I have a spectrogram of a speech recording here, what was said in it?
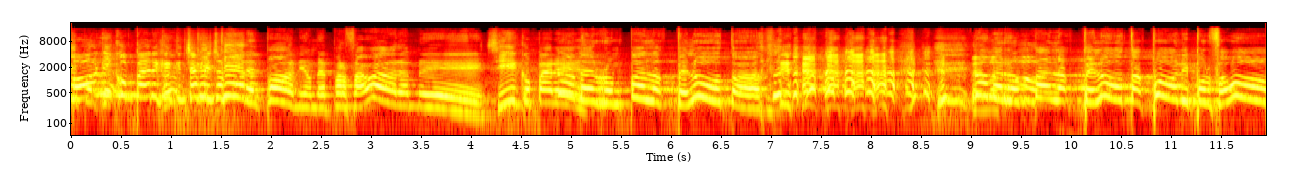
Pony, porque- compadre, ¿Qué chama hizo- quiere el Pony, hombre? Por favor, hombre. Sí, compadre. No me rompas las pelotas. no me rompas las pelotas, Pony, por favor.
